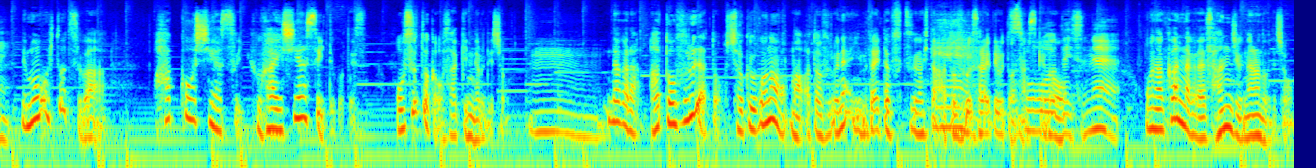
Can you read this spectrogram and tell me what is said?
いはい。でもう一つは発酵しやすい腐敗しやすいってことですお酢とかお酒になるでしょ。うん。だから後フルだと食後の、まあ、後フルね。今大体普通の人は後フルされてると思いますけど、そうですね。お腹の中で37度でしょ。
